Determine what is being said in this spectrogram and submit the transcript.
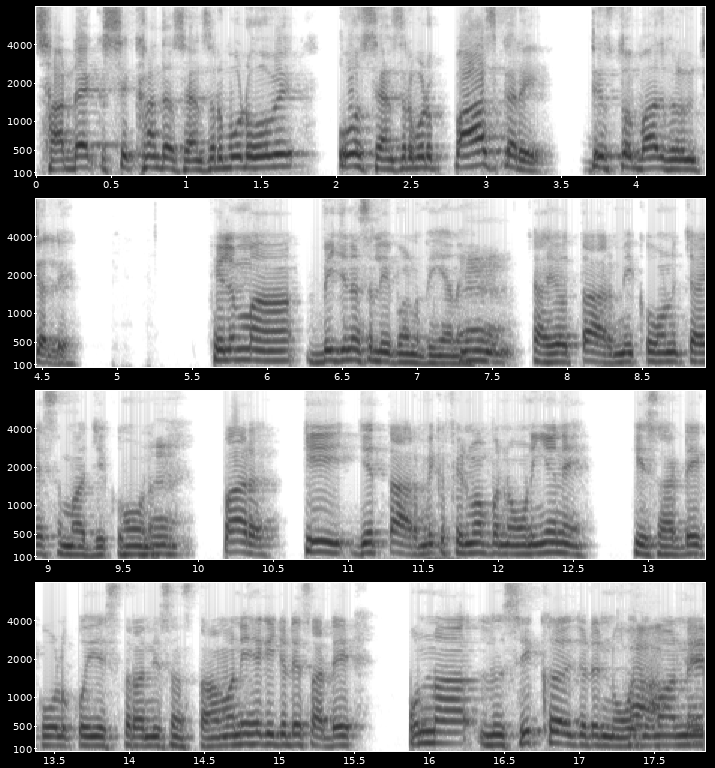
ਸਾਡਾ ਇੱਕ ਸਿੱਖਾਂ ਦਾ ਸੈਂਸਰ ਬੋਰਡ ਹੋਵੇ ਉਹ ਸੈਂਸਰ ਬੋਰਡ ਪਾਸ ਕਰੇ ਤੇ ਉਸ ਤੋਂ ਬਾਅਦ ਫਿਲਮ ਚੱਲੇ। ਫਿਲਮਾਂ ਬਿਜ਼ਨਸ ਲਈ ਬਣਦੀਆਂ ਨੇ ਚਾਹੇ ਉਹ ਧਾਰਮਿਕ ਹੋਣ ਚਾਹੇ ਸਮਾਜਿਕ ਹੋਣ ਪਰ ਕੀ ਜੇ ਧਾਰਮਿਕ ਫਿਲਮਾਂ ਬਣਾਉਣੀਆਂ ਨੇ ਕਿ ਸਾਡੇ ਕੋਲ ਕੋਈ ਇਸ ਤਰ੍ਹਾਂ ਦੀ ਸੰਸਥਾਵਾਂ ਨਹੀਂ ਹੈਗੀ ਜਿਹੜੇ ਸਾਡੇ ਉਹਨਾਂ ਸਿੱਖ ਜਿਹੜੇ ਨੌਜਵਾਨ ਨੇ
